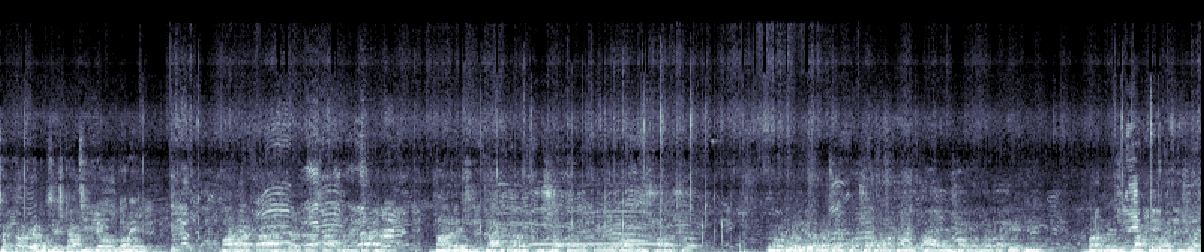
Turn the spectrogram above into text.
সেন্টারের প্রচেষ্টা ছিল, তবে বারবার তারা নিজেদের চেষ্টা করে যাবেন। বাংলাদেশ জাতীয়তাবাদী কৃষক দলের কেন্দ্রীয় কমিটির সদস্য এবং গর্বিত করেছেন খোকসা কুমার খালিদ আপামর সকল জনতাকে যিনি বাংলাদেশ জাতীয়তাবাদী কৃষক।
